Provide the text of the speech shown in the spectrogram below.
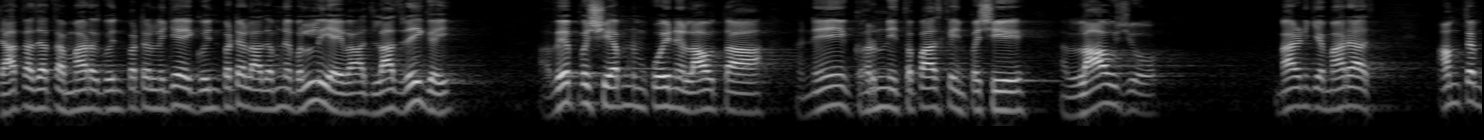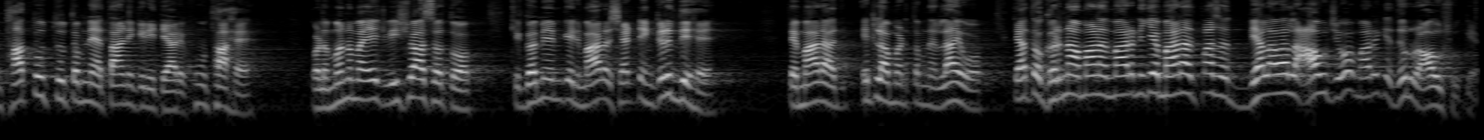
જાતા જાતા મહારાજ ગોવિંદ પટેલને કહે ગોવિંદ પટેલ આજ અમને ભલે આવ્યા, આજ લાજ રહી ગઈ. હવે પછી એમને કોઈને લાવતા અને ઘરની તપાસ કરીને પછી લાવજો. મારણ કે, મહારાજ, આમ તેમ થતું જ તું તમને તાણી કરી ત્યારે શું થાહે? પણ મનમાં એક વિશ્વાસ હતો કે ગમે એમ કરીને મારે સેટિંગ કરી દે તે મહારાજ એટલા માટે તમને લાવ્યો. ત્યાં તો ઘરના માણસ મારે કે, મહારાજ પાસે વહેલા વહેલા આવજો મારે કે, જરૂર આવશું. કે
